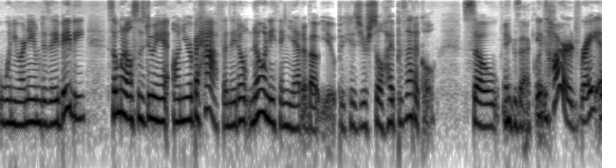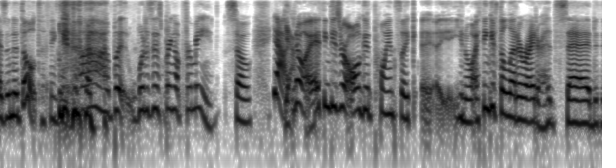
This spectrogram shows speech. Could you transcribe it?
when you are named as a baby, someone else is doing it on your behalf and they don't know anything yet about you because you're still hypothetical. So exactly. it's hard, right, as an adult to think, like, ah, but what does this bring up for me? So, yeah, Yeah. no, I think these are all good points. Like, uh, you know, I think if the letter writer had said,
